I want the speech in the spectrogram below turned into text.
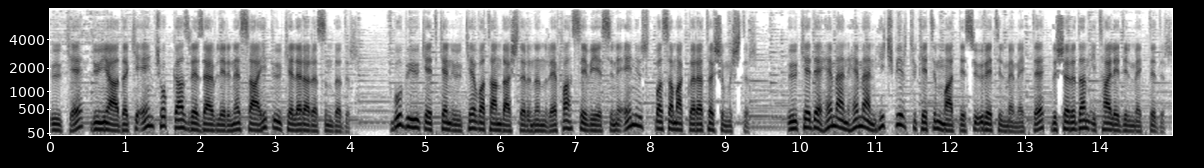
Ülke, dünyadaki en çok gaz rezervlerine sahip ülkeler arasındadır. Bu büyük etken ülke vatandaşlarının refah seviyesini en üst basamaklara taşımıştır. Ülkede hemen hemen hiçbir tüketim maddesi üretilmemekte, dışarıdan ithal edilmektedir.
